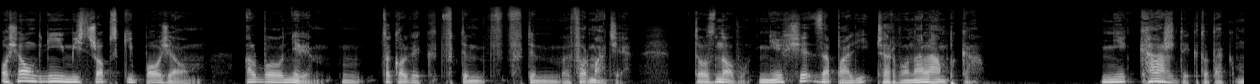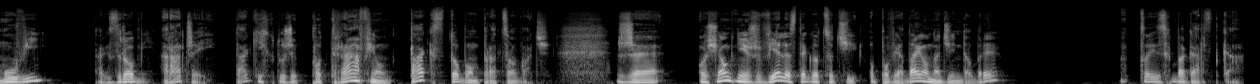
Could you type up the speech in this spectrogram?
osiągnij mistrzowski poziom, albo nie wiem, cokolwiek w tym, w tym formacie, to znowu niech się zapali czerwona lampka. Nie każdy, kto tak mówi, tak zrobi. Raczej takich, którzy potrafią tak z tobą pracować, że osiągniesz wiele z tego, co ci opowiadają na dzień dobry, to jest chyba garstka.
